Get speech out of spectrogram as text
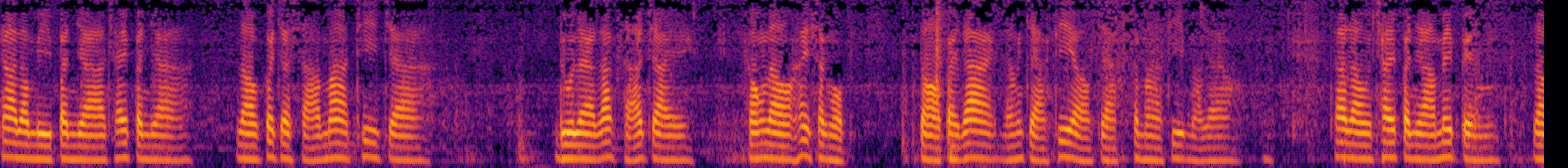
ถ้าเรามีปัญญาใช้ปัญญา เราก็จะสามารถที่จะดูแลรักษาใจของเราให้สงบต่อไปได้หลังจากที่ออกจากสมาธิมาแล้ว ถ้าเราใช้ปัญญาไม่เป็น เรา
